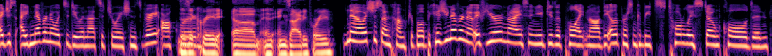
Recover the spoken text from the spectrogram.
I just I never know what to do in that situation. It's very awkward. Does it create um, an anxiety for you? No, it's just uncomfortable because you never know if you're nice and you do the polite nod, the other person could be totally stone cold and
